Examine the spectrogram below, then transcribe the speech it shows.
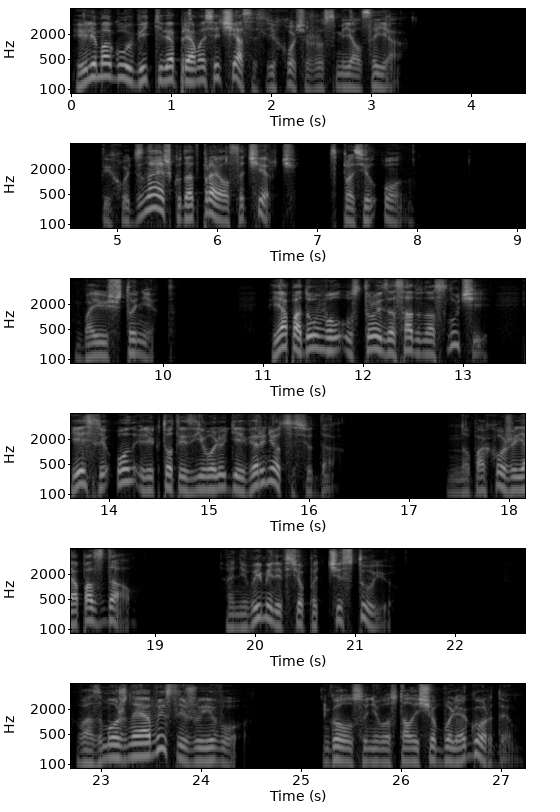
Или могу убить тебя прямо сейчас, если хочешь, рассмеялся я. Ты хоть знаешь, куда отправился Черч? Спросил он. Боюсь, что нет. Я подумывал устроить засаду на случай, если он или кто-то из его людей вернется сюда. Но, похоже, я опоздал. Они вымели все подчистую. Возможно, я выслежу его. Голос у него стал еще более гордым.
